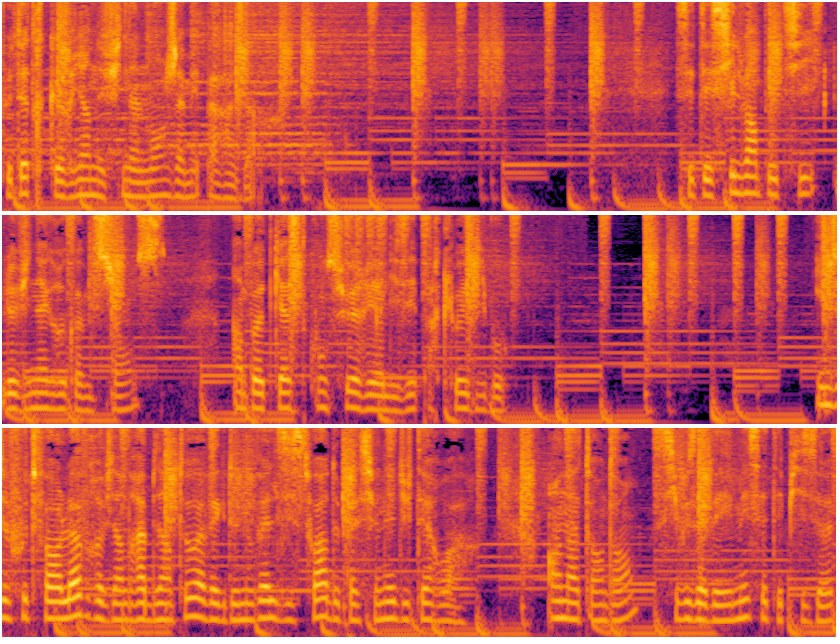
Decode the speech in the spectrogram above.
peut-être que rien n'est finalement jamais par hasard. C'était Sylvain Petit, Le vinaigre comme science, un podcast conçu et réalisé par Chloé Bibo. In the Food for Love reviendra bientôt avec de nouvelles histoires de passionnés du terroir. En attendant, si vous avez aimé cet épisode,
